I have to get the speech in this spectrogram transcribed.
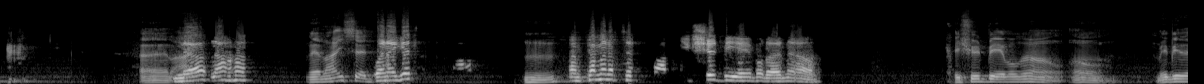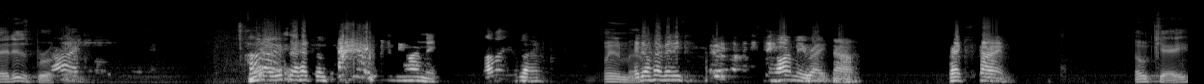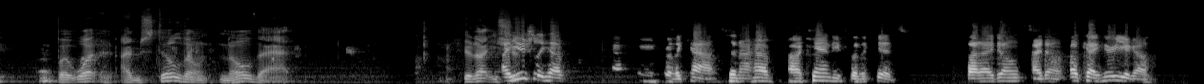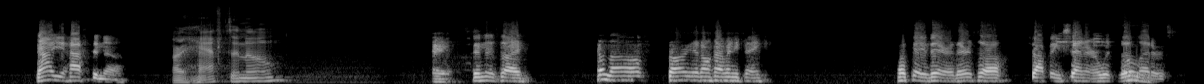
and I, No, no. And I said, When I get, Mhm. I'm coming up to the top. You should be able to know. they should be able to know. Oh, maybe that is Brooklyn. Hi. Yeah, I wish I had some anything on me. I Wait a minute. don't have any. I don't have anything on me right now. Next time. Okay, but what? I still don't know that. Should I? I usually have for the cats, and I have uh, candy for the kids. But I don't. I don't. Okay, here you go. Now you have to know. I have to know. Okay. As soon as I. Hello. Sorry, I don't have anything. Okay, there. There's a shopping center with the Oh. letters.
